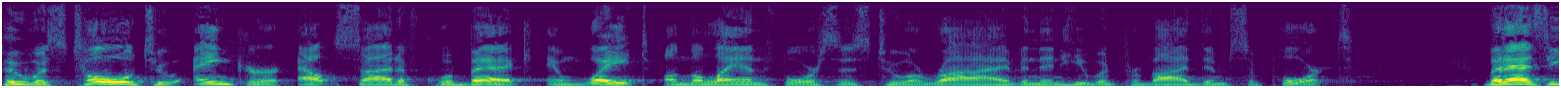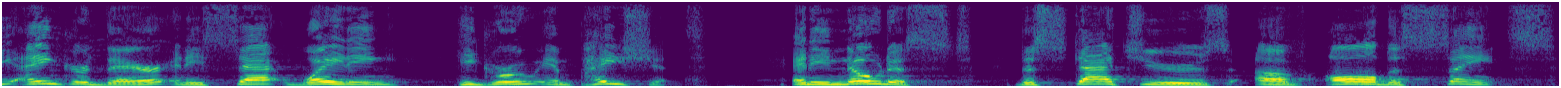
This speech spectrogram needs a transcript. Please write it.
who was told to anchor outside of Quebec and wait on the land forces to arrive, and then he would provide them support. But as he anchored there and he sat waiting, he grew impatient and he noticed the statues of all the saints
